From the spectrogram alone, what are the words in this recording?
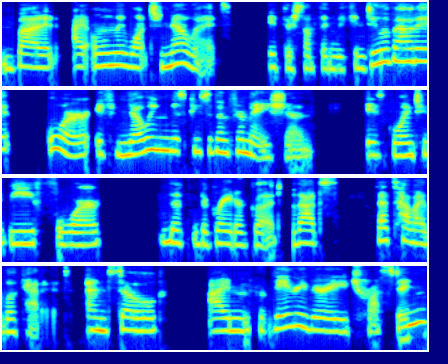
But I only want to know it if there's something we can do about it or if knowing this piece of information is going to be for the the greater good. That's that's how I look at it. And so I'm very very trusting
